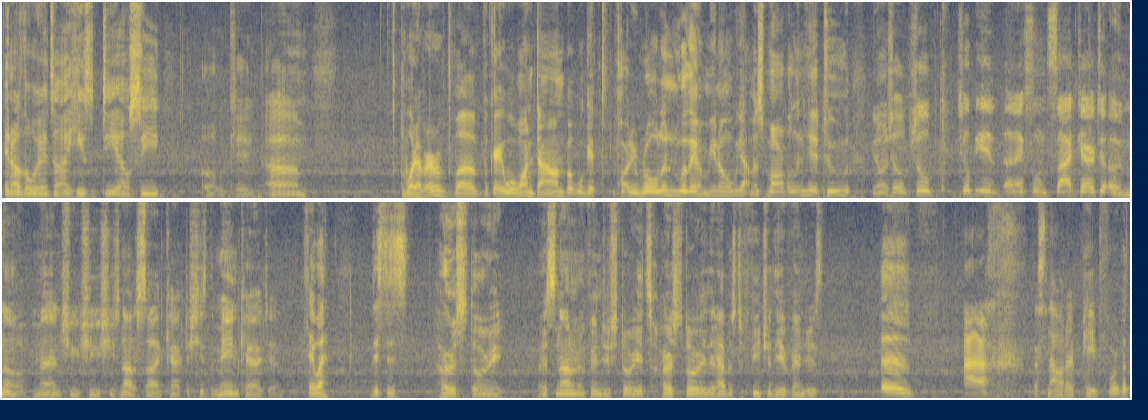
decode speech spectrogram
In other words, uh, he's DLC. Okay. Um, whatever. Uh, okay, we're one down, but we'll get the party rolling with him. You know, we got Miss Marvel in here too. You know, she'll she'll she'll be an excellent side character. Uh, no, man, she she she's not a side character. She's the main character. Say what? This is her story. It's not an Avengers story. It's her story that happens to feature the Avengers. Uh, ah, that's not what I paid for. But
